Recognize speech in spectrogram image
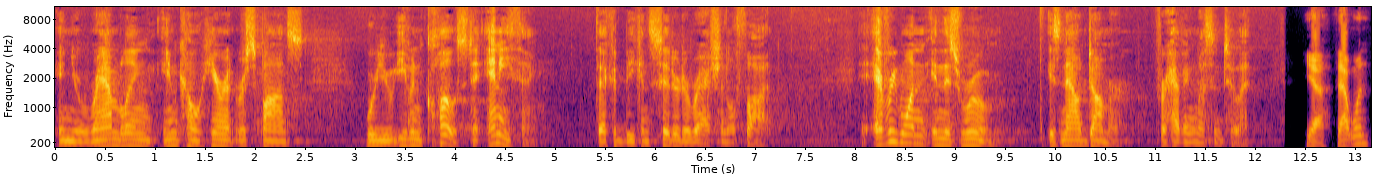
in your rambling, incoherent response were you even close to anything that could be considered a rational thought. Everyone in this room is now dumber for having listened to it. Yeah, that one.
